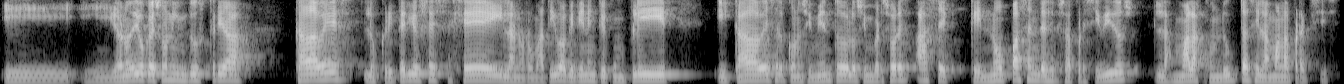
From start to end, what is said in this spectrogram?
Y, y, yo no digo que una industria, cada vez los criterios SG y la normativa que tienen que cumplir y cada vez el conocimiento de los inversores hace que no pasen desapercibidos las malas conductas y la mala praxis.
